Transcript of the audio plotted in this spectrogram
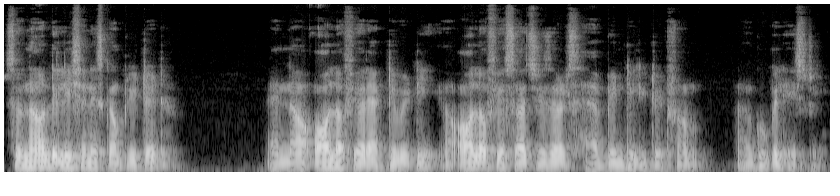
So now deletion is completed and now all of your activity all of your search results have been deleted from uh, Google history.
